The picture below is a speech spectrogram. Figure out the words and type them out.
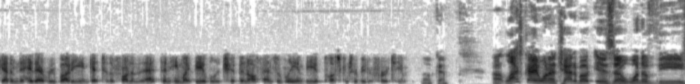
get him to hit everybody and get to the front of the net, then he might be able to chip in offensively and be a plus contributor for a team. Okay. Uh, last guy I want to chat about is uh, one of the.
